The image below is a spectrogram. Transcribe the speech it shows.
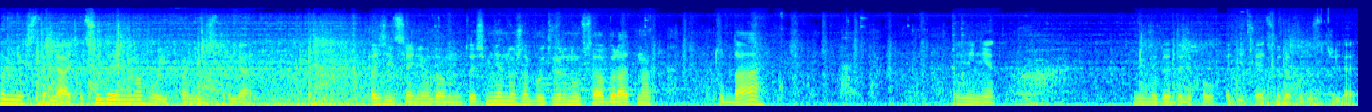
Так откуда мне их стрелять? Отсюда я не могу их по ним стрелять. Позиция неудобная. То есть мне нужно будет вернуться обратно туда. Или нет? Не буду я далеко уходить, я отсюда буду стрелять.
